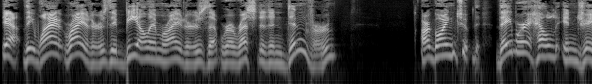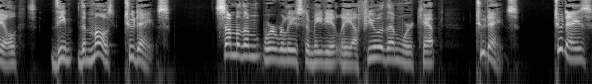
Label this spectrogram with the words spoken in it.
yeah, the rioters, the BLM rioters that were arrested in Denver are going to, they were held in jail the, the most two days. Some of them were released immediately. A few of them were kept two days. Two days.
